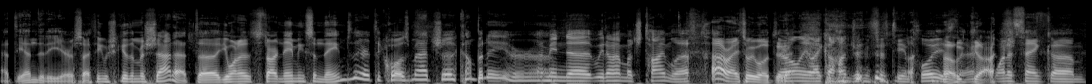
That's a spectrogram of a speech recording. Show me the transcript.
at the end of the year. So I think we should give them a shout out. Uh, you want to start naming some names there at the CauseMatch uh, company, or uh... I mean, uh, we don't have much time left. all right, so we won't do There are only like 150 employees Oh, there. gosh. I want to thank um,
